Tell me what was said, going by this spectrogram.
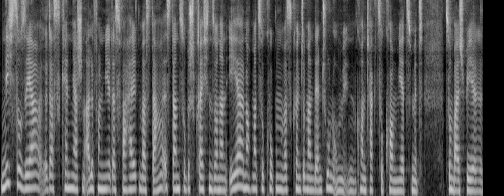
nicht so sehr, das kennen ja schon alle von mir, das Verhalten, was da ist, dann zu besprechen, sondern eher nochmal zu gucken, was könnte man denn tun, um in Kontakt zu kommen, jetzt mit zum Beispiel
